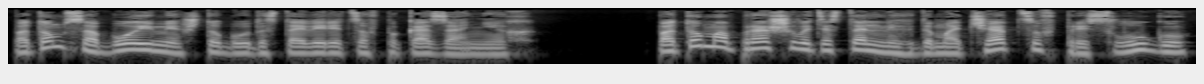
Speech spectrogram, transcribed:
потом с обоими, чтобы удостовериться в показаниях. Потом опрашивать остальных домочадцев, прислугу,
